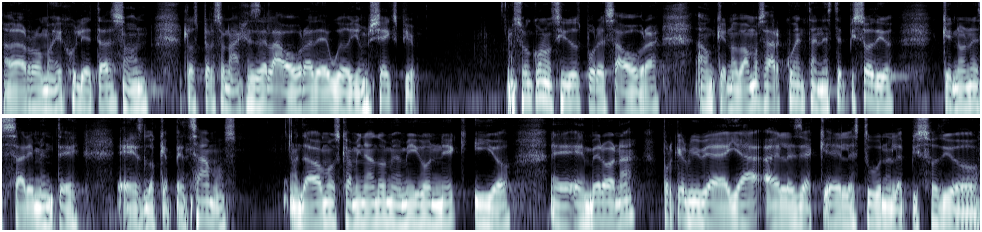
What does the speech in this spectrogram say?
Ahora, Romeo y Julieta son los personajes de la obra de William Shakespeare. Son conocidos por esa obra, aunque nos vamos a dar cuenta en este episodio que no necesariamente es lo que pensamos andábamos caminando mi amigo Nick y yo eh, en Verona, porque él vive allá, él es de aquí, él estuvo en el episodio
